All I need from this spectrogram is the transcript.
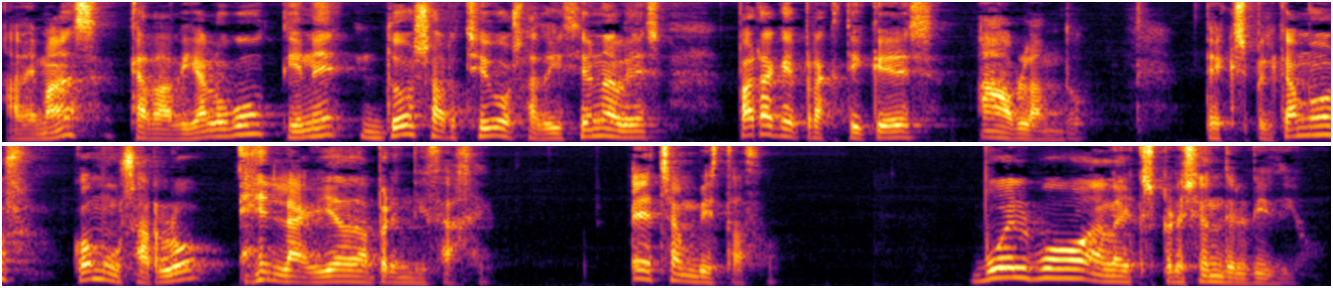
Además, cada diálogo tiene dos archivos adicionales para que practiques hablando. Te explicamos cómo usarlo en la guía de aprendizaje. Echa un vistazo. Vuelvo a la expresión del vídeo.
